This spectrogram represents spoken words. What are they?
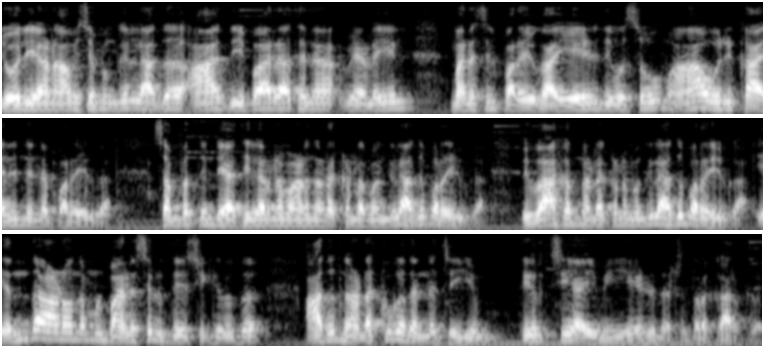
ജോലിയാണ് ആവശ്യമെങ്കിൽ അത് ആ ദീപാരാധന വേളയിൽ മനസ്സിൽ പറയുക. ഏഴ് ദിവസവും ആ ഒരു കാര്യം തന്നെ പറയുക. സമ്പത്തിന്റെ അധികരണമാണ് നടക്കണമെങ്കിൽ അത് പറയുക. വിവാഹം നടക്കണമെങ്കിൽ അത് പറയുക. എന്താണോ നമ്മൾ മനസ്സിൽ ഉദ്ദേശിക്കുന്നത് അത് നടക്കുക തന്നെ ചെയ്യും. തീർച്ചയായും ഈ ഏഴ് നക്ഷത്രക്കാർക്ക്.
